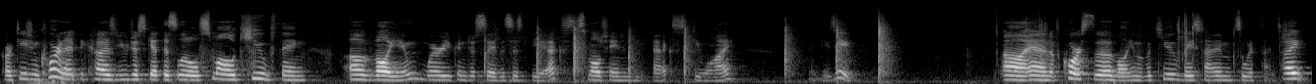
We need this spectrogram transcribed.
Cartesian coordinate because you just get this little small cube thing of volume where you can just say this is dx, small change in dx, dy, and dz. Uh, and of course, the volume of a cube, base times width times height,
